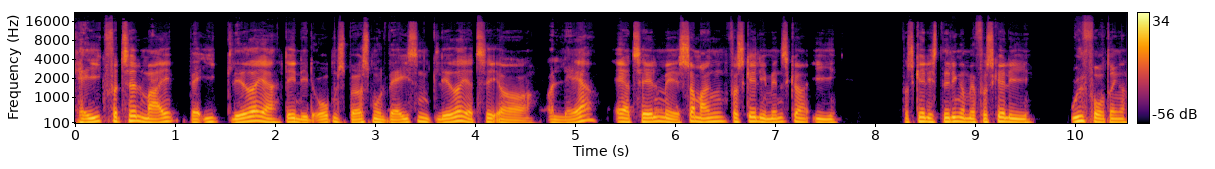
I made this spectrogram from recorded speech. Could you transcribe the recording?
Kan I ikke fortælle mig, hvad I glæder jer? Det er et lidt åbent spørgsmål. Hvad I sådan glæder jer til at, at lære af at tale med så mange forskellige mennesker i forskellige stillinger med forskellige udfordringer?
